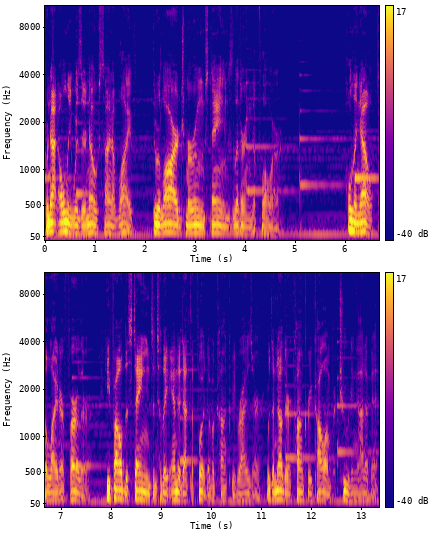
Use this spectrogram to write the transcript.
For not only was there no sign of life, there were large maroon stains littering the floor. Holding out the lighter further, he followed the stains until they ended at the foot of a concrete riser, with another concrete column protruding out of it.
